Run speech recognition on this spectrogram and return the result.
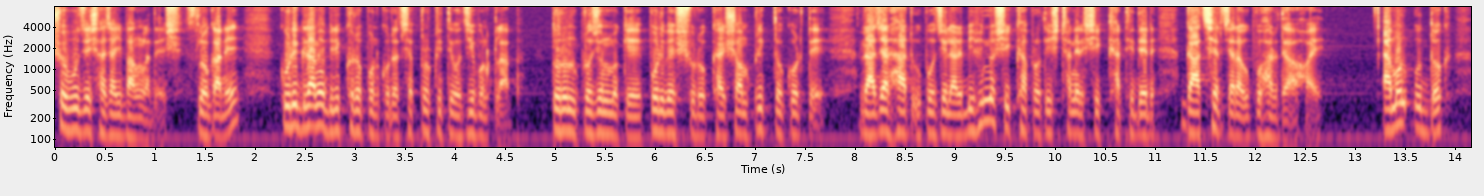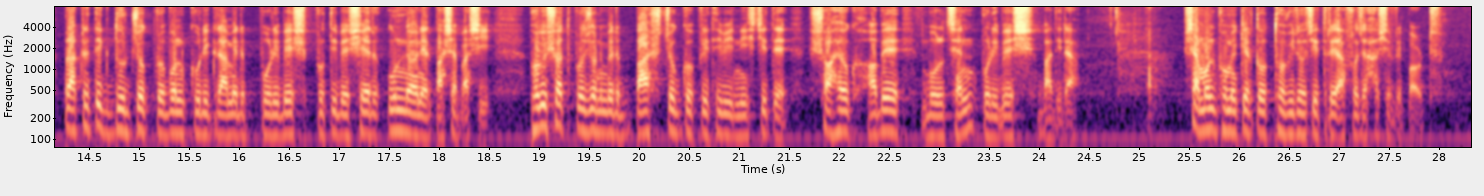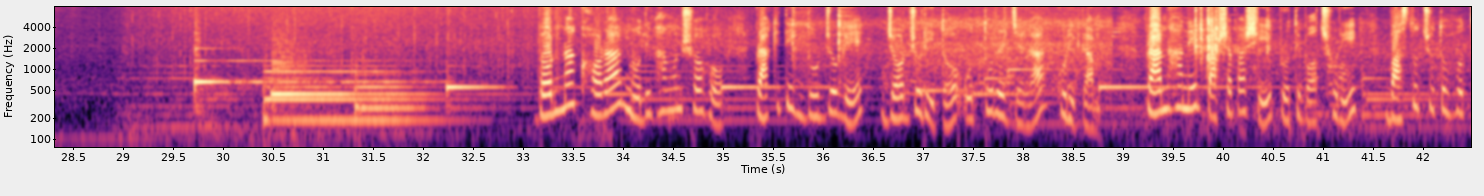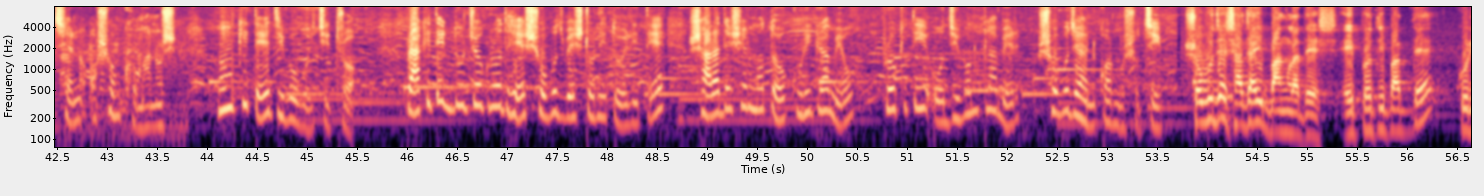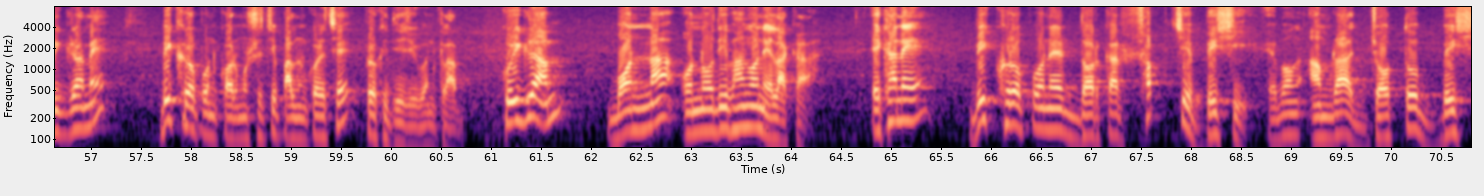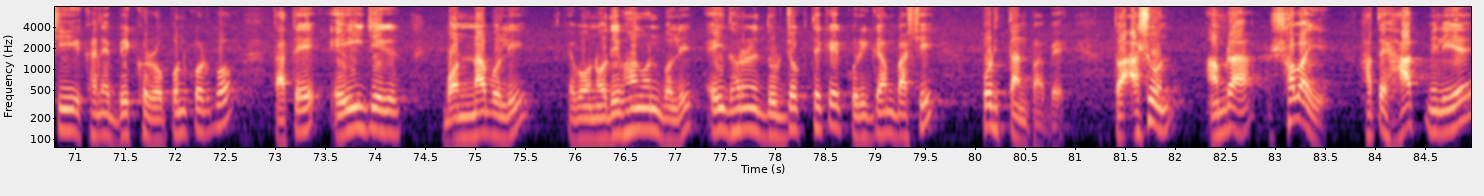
সবুজে সাজাই বাংলাদেশ। স্লোগানে, কুড়িগ্রামে বৃক্ষরোপণ করেছে প্রকৃতি ও জীবন ক্লাব। তরুণ প্রজন্মকে পরিবেশ সুরক্ষায় সম্পৃক্ত করতে রাজারহাট উপজেলার বিভিন্ন শিক্ষা প্রতিষ্ঠানের শিক্ষার্থীদের গাছের চারা উপহার দেওয়া হয়। এমন উদ্যোগ প্রাকৃতিক দুর্যোগ প্রবণ কুড়িগ্রামের পরিবেশ প্রতিবেশের উন্নয়নের পাশাপাশি ভবিষ্যৎ প্রজন্মের বাসযোগ্য পৃথিবী নিশ্চিতে সহায়ক হবে বলছেন পরিবেশবাদীরা। শ্যামল ভৌমিকের তথ্য ভিডিওচিত্রে আফরোজা হাসির রিপোর্ট। বন্যা, খরা, নদী ভাঙন সহ প্রাকৃতিক দুর্যোগে জর্জরিত উত্তরের জেলা কুড়িগ্রাম। প্রাণহানির পাশাপাশি প্রতি বছরই বাস্তুচ্যুত হচ্ছেন অসংখ্য মানুষ। হুমকিতে জীববৈচিত্র্য। প্রাকৃতিক দুর্যোগ রোধে সবুজ বেষ্টনী তৈরিতে সারা দেশের মতো কুড়িগ্রামেও প্রকৃতি ও জীবন ক্লাবের সবুজায়ন কর্মসূচি। সবুজে সাজাই বাংলাদেশ। এই প্রতিপাদ্যে কুড়িগ্রামে বৃক্ষরোপণ কর্মসূচি পালন করেছে প্রকৃতি জীবন ক্লাব। কুড়িগ্রাম বন্যা ও নদী ভাঙন এলাকা। এখানে বৃক্ষরোপণের দরকার সবচেয়ে বেশি এবং আমরা যত বেশি এখানে বৃক্ষরোপণ করব, তাতে এই যে বন্যা বলি এবং নদী ভাঙন বলি, এই ধরনের দুর্যোগ থেকে কুড়িগ্রামবাসী পরিত্রাণ পাবে। তো আসুন আমরা সবাই হাতে হাত মিলিয়ে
